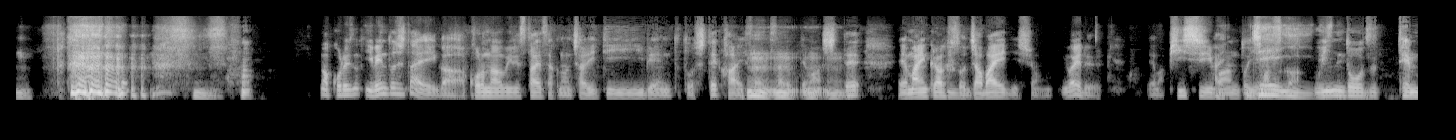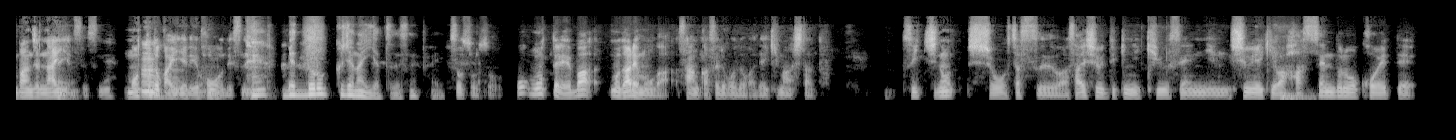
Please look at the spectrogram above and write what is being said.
うん。うん まあ、これ、イベント自体がコロナウイルス対策のチャリティーイベントとして開催されてまして、えーマインクラフト Java エディション、いわゆる、えーまあ、PC 版といいはいますか、ですね Windows 10版じゃないやつですね。モッドとか入れる方ですね。ベッドロックじゃないやつですね。はい。そうそうそう。を持ってれば、もう誰もが参加することができましたと。ツイッチの視聴者数は最終的に9000人、収益は8000ドルを超えて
